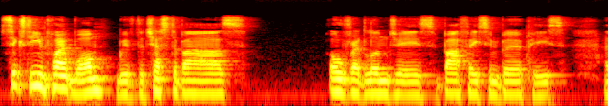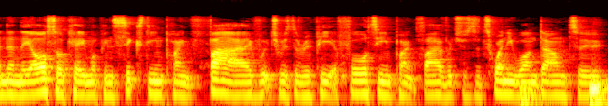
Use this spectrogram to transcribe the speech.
16.1 with the chest to bars, overhead lunges, bar facing burpees. And then they also came up in 16.5, which was the repeat of 14.5, which was the 21 down to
